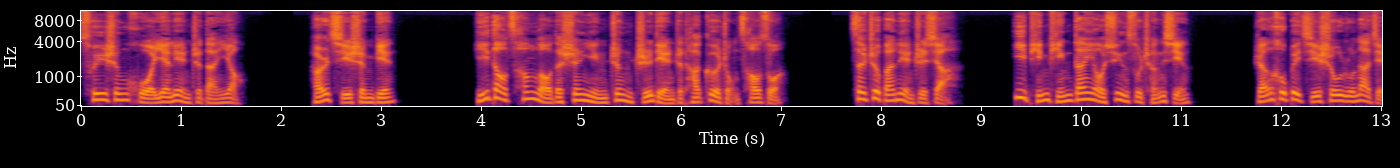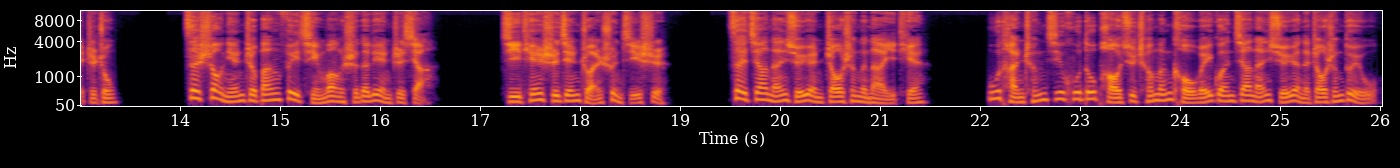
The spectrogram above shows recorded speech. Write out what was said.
催生火焰炼制丹药，而其身边，一道苍老的身影正指点着他各种操作。在这般炼制下，一瓶瓶丹药迅速成型，然后被其收入纳戒之中。在少年这般废寝忘食的炼制下，几天时间转瞬即逝。在迦南学院招生的那一天，乌坦城几乎都跑去城门口围观迦南学院的招生队伍，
